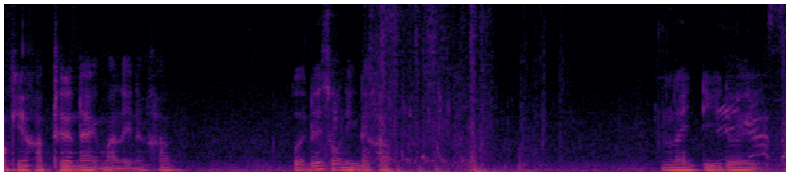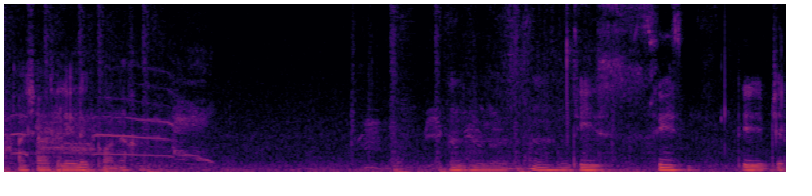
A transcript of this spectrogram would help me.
อเคครับ เทิร์นแรกมาเลยนะครับ เปิดด้วยโซนิกนะครับไล่ตีด้วยราชาทะเลลึกก่อนนะครับ อืมอืมสี่สี่สี่สิบเจ็ด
